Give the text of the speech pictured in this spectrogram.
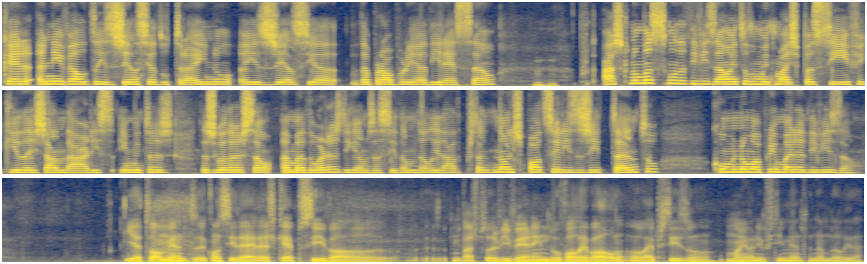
Quer a nível de exigência do treino, a exigência da própria direção. Uhum. Acho que numa segunda divisão é tudo muito mais pacífico e deixa andar, e, e muitas das jogadoras são amadoras, digamos assim, da modalidade, portanto não lhes pode ser exigido tanto como numa primeira divisão. E atualmente consideras que é possível eh, para as pessoas viverem do voleibol ou é preciso um maior investimento na modalidade?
